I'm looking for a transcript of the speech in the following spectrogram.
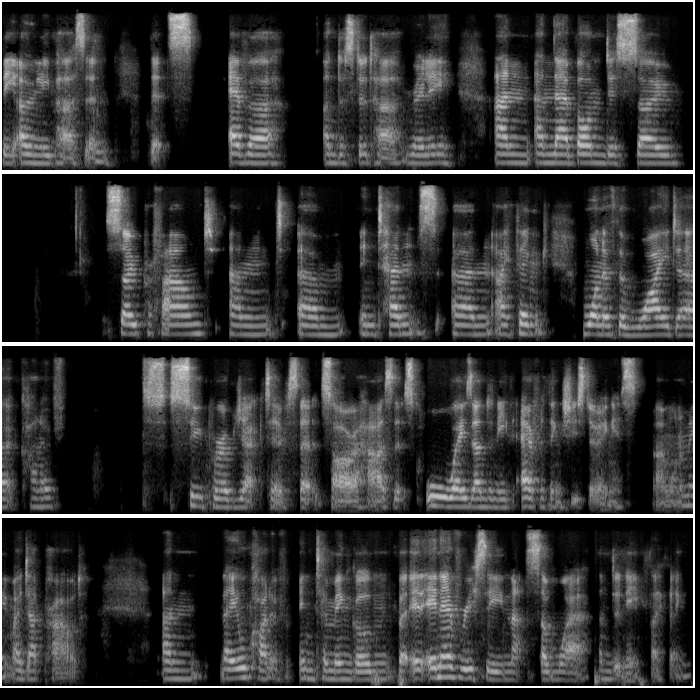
the only person that's ever understood her really and and their bond is so so profound and um, intense. And I think one of the wider kind of super objectives that Saara has that's always underneath everything she's doing is I want to make my dad proud. And they all kind of intermingle, but in, in every scene, that's somewhere underneath, I think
